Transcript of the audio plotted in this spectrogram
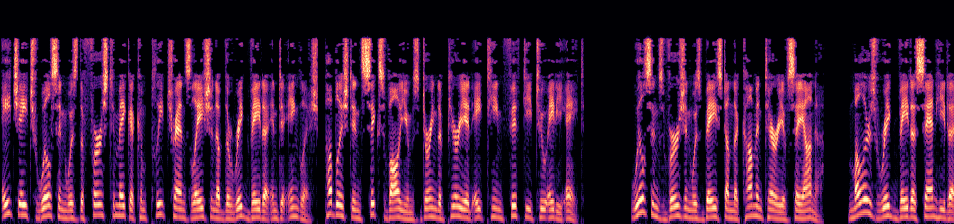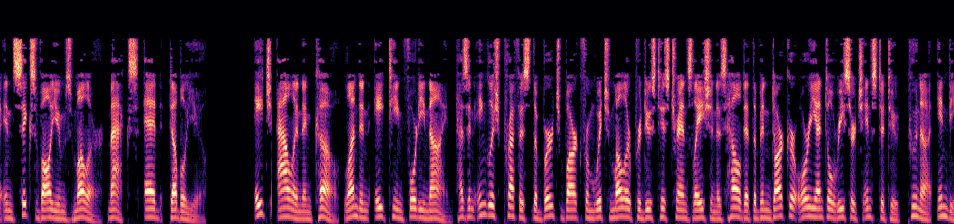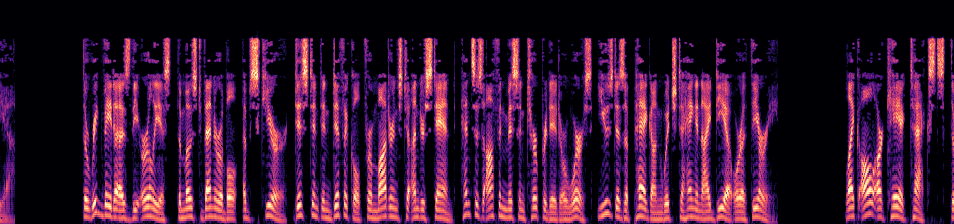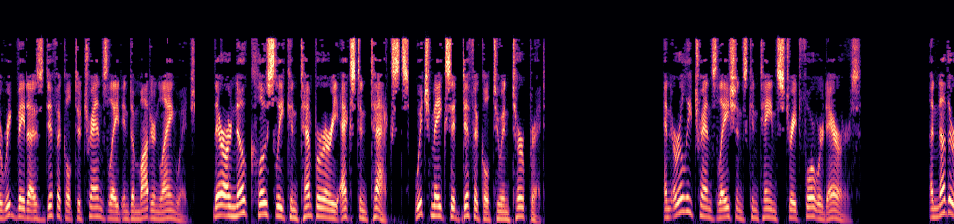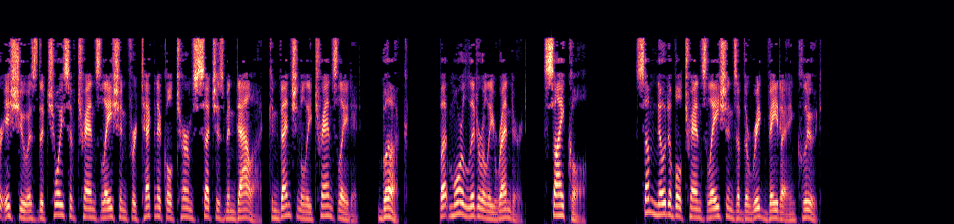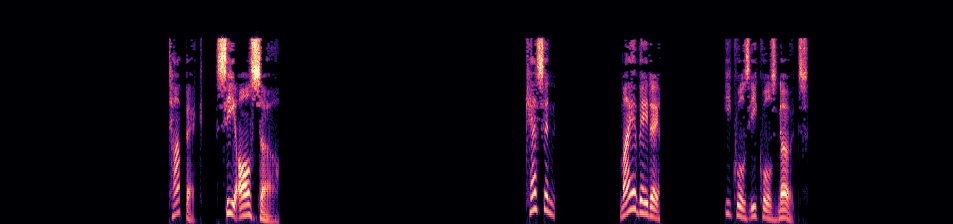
H. H. Wilson was the first to make a complete translation of the Rig Veda into English, published in six volumes during the period 1850–88. Wilson's version was based on the commentary of Sayana. Muller's Rig Veda Sanhita in six volumes Muller, Max, ed. W. H. Allen and Co., London, 1849 has an English preface The birch bark from which Muller produced his translation is held at the Bhandarkar Oriental Research Institute, Pune, India. The Rigveda is the earliest, the most venerable, obscure, distant and difficult for moderns to understand, hence is often misinterpreted or worse, used as a peg on which to hang an idea or a theory. Like all archaic texts, the Rigveda is difficult to translate into modern language. There are no closely contemporary extant texts, which makes it difficult to interpret. And early translations contain straightforward errors. Another issue is the choice of translation for technical terms such as mandala, conventionally translated book, but more literally rendered cycle. Some notable translations of the Rig Veda include See also Kesson Mayaveda Notes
